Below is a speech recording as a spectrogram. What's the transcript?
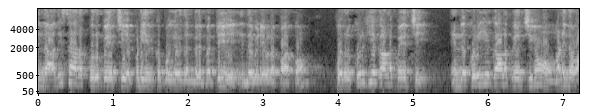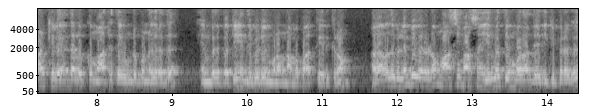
இந்த அதிசார குறுப்பெயர்ச்சி எப்படி இருக்க போகிறது என்பதை பற்றி இந்த வீடியோல பார்ப்போம். ஒரு குறுகிய கால பயிற்சி. இந்த குறுகிய கால பயிற்சியும் மனித வாழ்க்கையில எந்த அளவுக்கு மாற்றத்தை உண்டு பண்ணுகிறது என்பதை பற்றி இந்த வீடியோ மூலம் நாம பார்க்க இருக்கிறோம். அதாவது விளம்பி வருடம் மாசி மாசம் இருபத்தி ஒன்பதாம் தேதிக்கு பிறகு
